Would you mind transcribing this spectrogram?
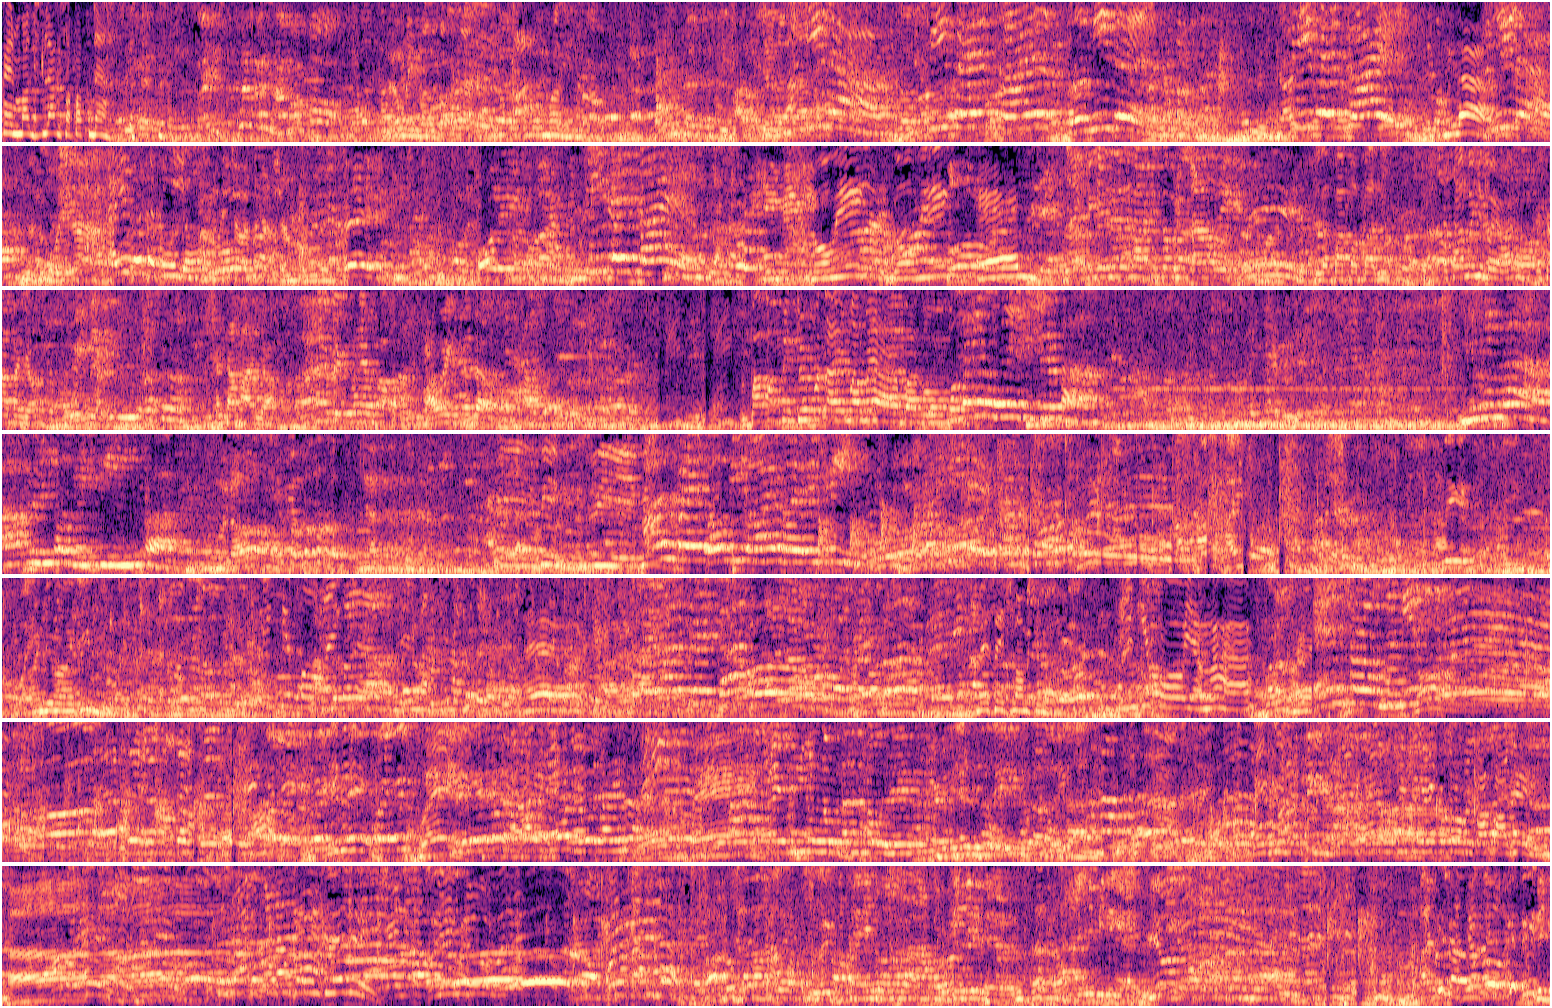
akin, mags lang, sapat na. May magpa Manila! Stephen bago... Huwag kayong umuwi, picture pa. Yung iba, after nito, may swimming pa. Alfred OBR Mary Chris. Hindi mga team. Thank you po, Mike and Max Philippines. Message, Mamsi. Thank you po, Yamaha.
